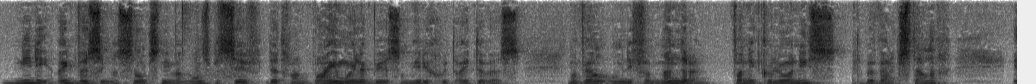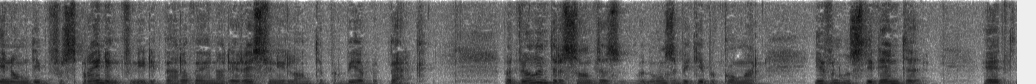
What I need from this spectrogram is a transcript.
nie die uitwissing as sulks nie want ons besef dit gaan baie moeilik wees om hierdie goed uit te wis, maar wel om die vermindering van die kolonies te bewerkstellig en om die verspreiding van hierdie perdebye na die res van die land te probeer beperk. Wat wel interessant is, wat ons 'n bietjie bekommer, een van ons studente het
